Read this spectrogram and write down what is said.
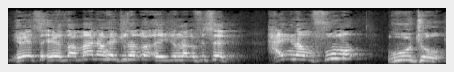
Yes e dhamana he journal, journal officiel haina mfumo ngujo.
